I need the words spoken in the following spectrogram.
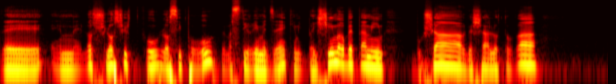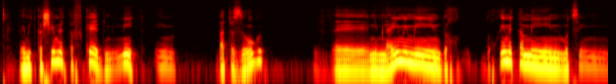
והם לא, לא שיתפו, לא סיפרו, ומסתירים את זה, כי הם מתביישים הרבה פעמים, בושה, הרגשה לא טובה, והם מתקשים לתפקד מינית עם בת הזוג, ונמנעים ממין, דוח, דוחים את המין, מוצאים,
